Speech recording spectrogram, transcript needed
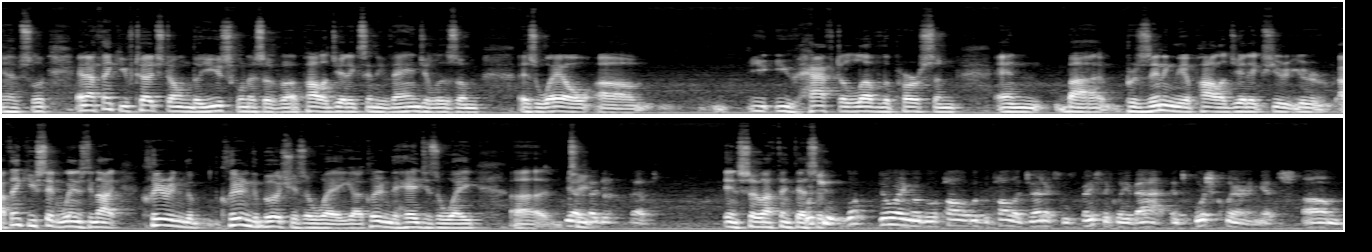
Absolutely, and I think you've touched on the usefulness of apologetics and evangelism as well. Um, you you have to love the person and by presenting the apologetics, you're, you're, I think you said Wednesday night, clearing the clearing the bushes away, uh, clearing the hedges away. Uh, yes, to, I did. And so I think that's what, you, what doing with, with apologetics is basically that. It's bush clearing. It's um,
